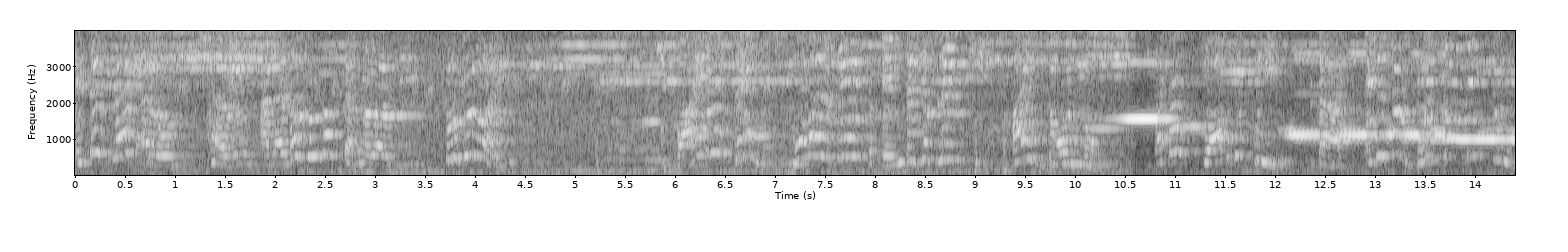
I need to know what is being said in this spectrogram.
it is let alone having another piece of technology to be worried. Why do you think mobile is indiscipline? I don't know. But I strongly feel that it is a good learning tool.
